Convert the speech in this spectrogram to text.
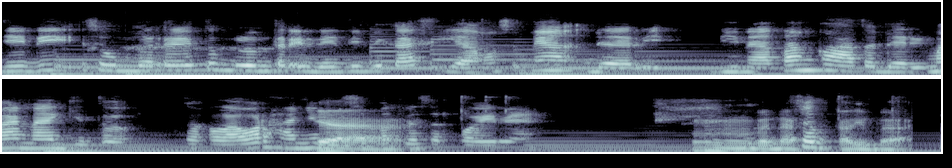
Jadi sumbernya itu belum teridentifikasi ya? Maksudnya dari binatang kah atau dari mana gitu? Kelelawar hanya yeah. bersifat reservoirnya. Hmm, benar Se sekali, Mbak.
